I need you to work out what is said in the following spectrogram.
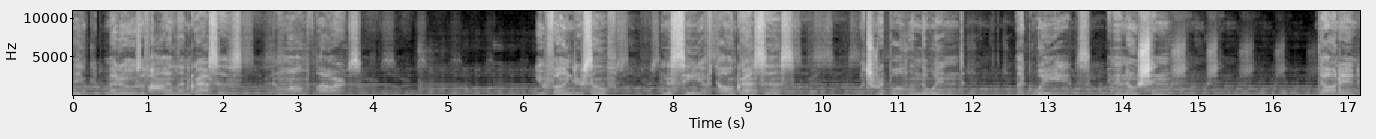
thick meadows of highland grasses and wildflowers. You find yourself in a sea of tall grasses which ripple in the wind like waves in an ocean. Dotted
